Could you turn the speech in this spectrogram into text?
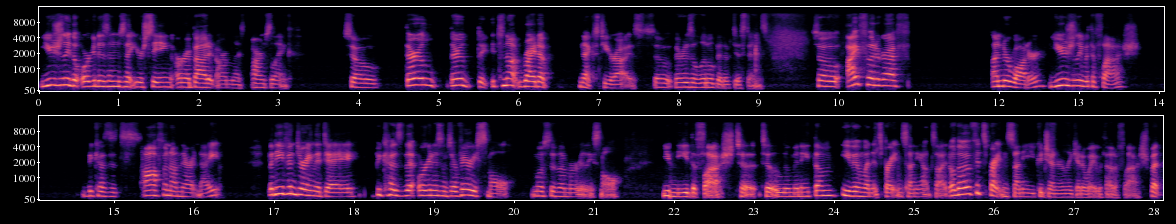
usually the organisms that you're seeing are about at arm arm's length. So they're they're it's not right up next to your eyes. So there is a little bit of distance. So I photograph underwater, usually with a flash, because it's often on there at night. But even during the day, because the organisms are very small, most of them are really small, you need the flash to, to illuminate them, even when it's bright and sunny outside. Although, if it's bright and sunny, you could generally get away without a flash. But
